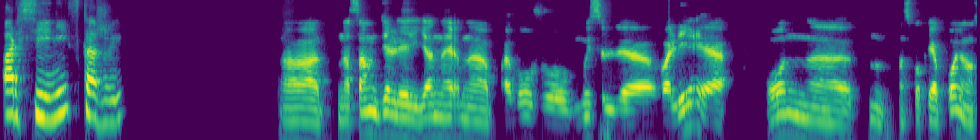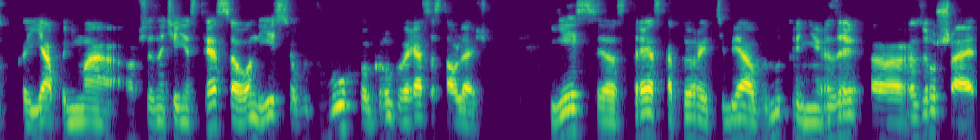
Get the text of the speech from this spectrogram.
Арсений, скажи, а, на самом деле, я, наверное, продолжу мысль э, Валерия. Он, э, ну, насколько я понял, насколько я понимаю вообще значение стресса, он есть в двух, грубо говоря, составляющих. Есть э, стресс, который тебя внутренне разрушает,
